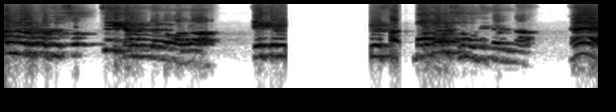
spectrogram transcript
আল্লাহর কাছে সবচেয়ে খারাপ জায়গা বাজার। এখানে বাজারের সময় দিতেন না। হ্যাঁ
